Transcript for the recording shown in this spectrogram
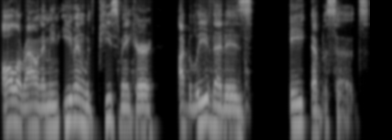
all around. I mean, even with Peacemaker, I believe that is eight episodes.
